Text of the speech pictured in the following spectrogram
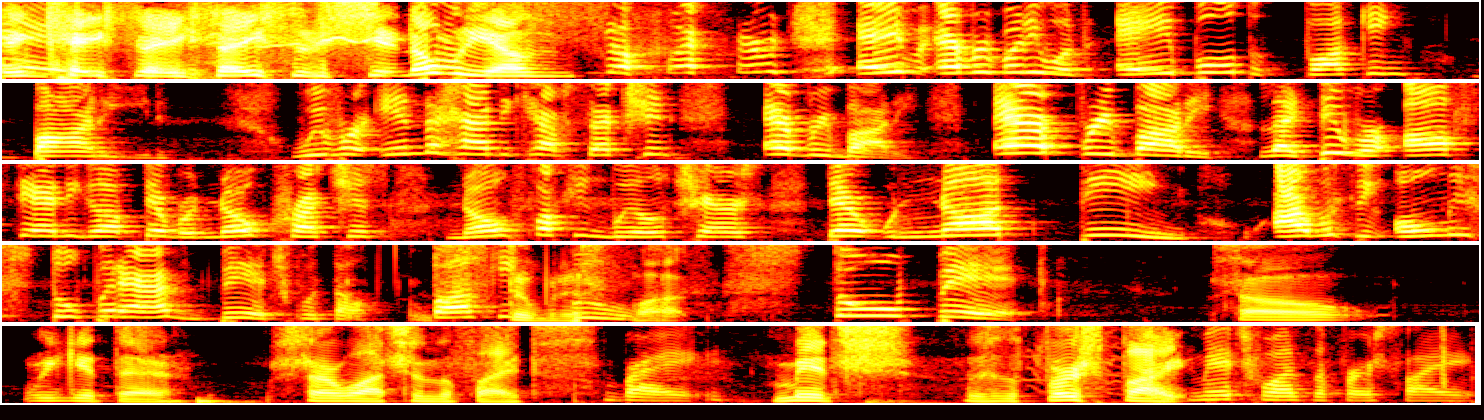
in case they say some shit, nobody else. No, everybody was abled fucking bodied. We were in the handicap section. Everybody, everybody, like they were all standing up. There were no crutches, no fucking wheelchairs. There were nothing. I was the only stupid ass bitch with a fucking Stupid as fuck. Stupid. So we get there, start watching the fights. Right. Mitch, this is the first fight. Mitch was the first fight.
